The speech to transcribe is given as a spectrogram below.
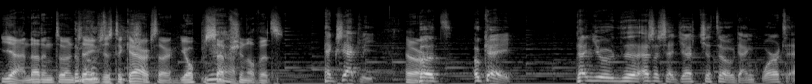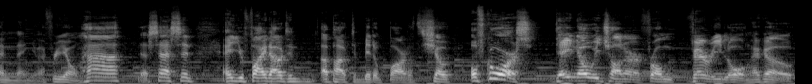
Yeah, and that in turn The changes the character, your perception of it. Exactly. But okay. Then you, the, as I said, you have Chateau Dankworth, and then you have Ryong Ha, the assassin, and you find out in, about the middle part of the show. Of course, they know each other from very long ago.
